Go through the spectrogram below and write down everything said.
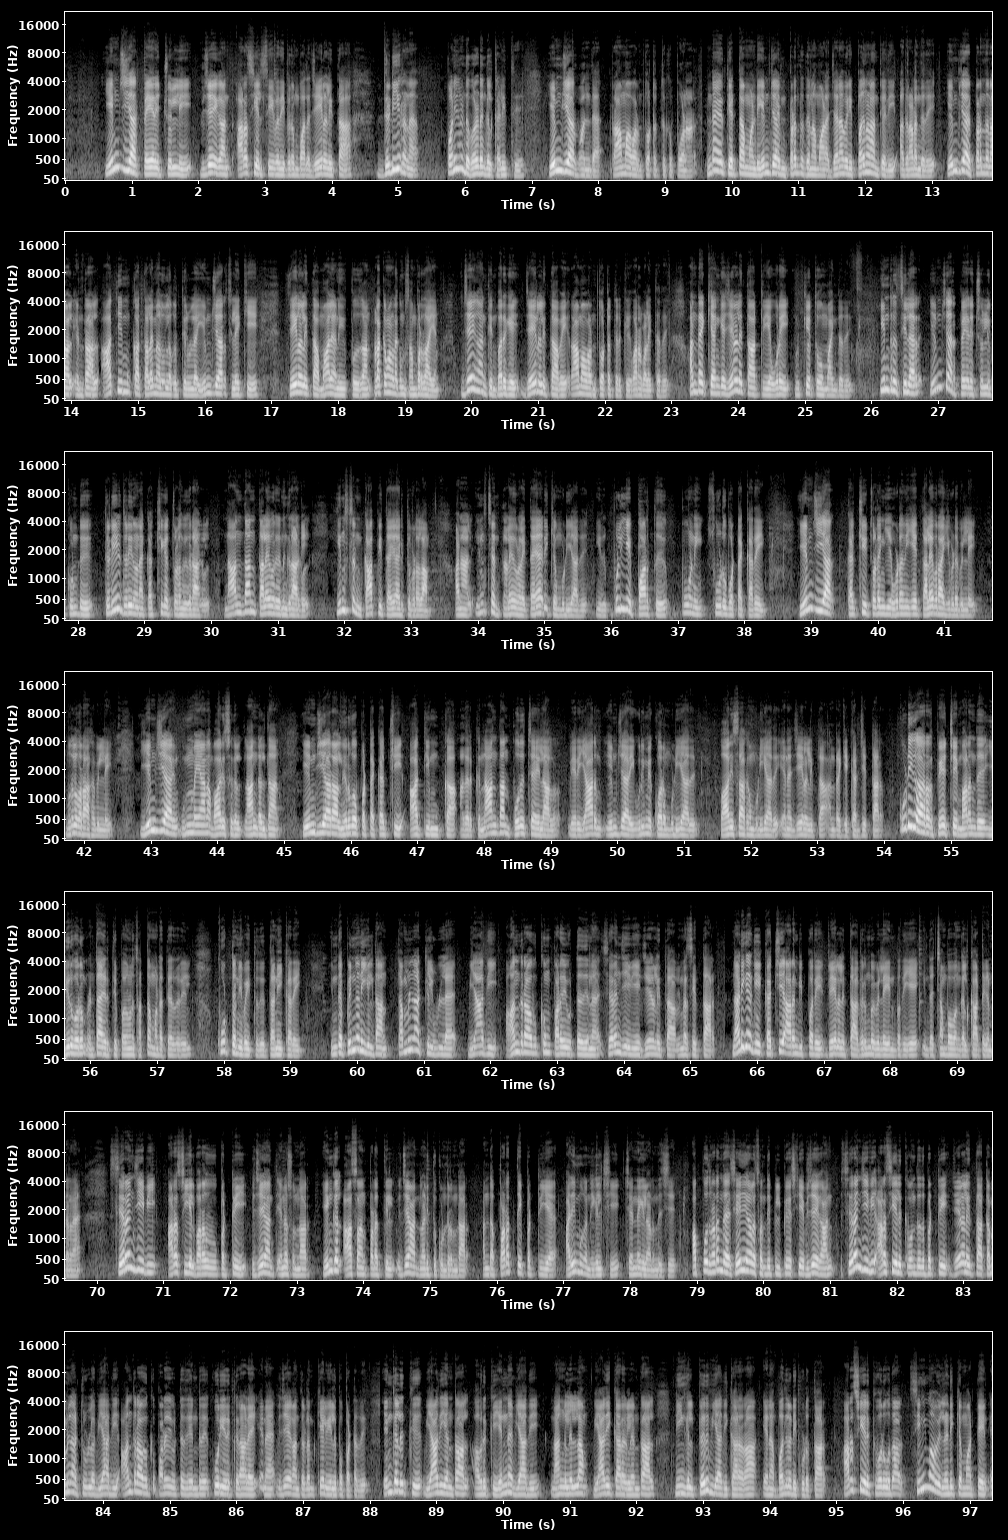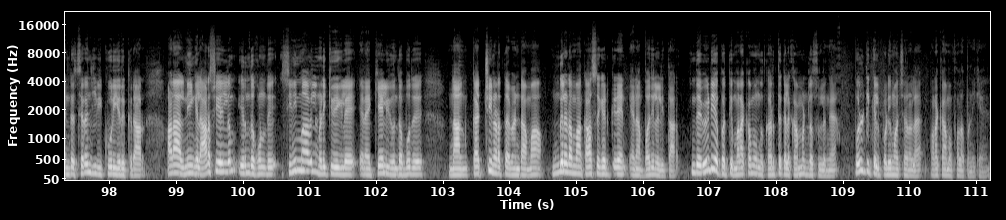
எம்ஜிஆர் பெயரை சொல்லி விஜயகாந்த் அரசியல் செய்வதை விரும்பாத ஜெயலலிதா திடீரென பனிரெண்டு வருடங்கள் கழித்து எம்ஜிஆர் வாழ்ந்த ராமாவரம் தோட்டத்துக்கு போனார். ரெண்டாயிரத்தி எட்டாம் ஆண்டு எம்ஜிஆரின் பிறந்த தினமான ஜனவரி பதினாலாம் தேதி அது நடந்தது. எம்ஜிஆர் பிறந்த நாள் என்றால் அதிமுக தலைமை அலுவலகத்தில் உள்ள எம்ஜிஆர் சிலைக்கு ஜெயலலிதா மாலை அணிவிப்பதுதான் வழக்கமாக நடக்கும் சம்பிரதாயம். விஜயகாந்தின் வருகை ஜெயலலிதாவை ராமாவரம் தோட்டத்திற்கு வரவழைத்தது. அன்றைக்கு அங்கே ஜெயலலிதா ஆற்றிய உரை முக்கியத்துவம் வாய்ந்தது. இன்று சிலர் எம்ஜிஆர் பெயரை சொல்லிக்கொண்டு திடீர் திடீரென கட்சியை தொடங்குகிறார்கள். நான் தான் தலைவர் என்கிறார்கள். இன்ஸ்டன்ட் காப்பி தயாரித்து விடலாம். ஆனால் இன்ஸ்டன்ட் தலைவர்களை தயாரிக்க முடியாது. இது புலியை பார்த்து பூனை சூடுபோட்ட கதை. எம்ஜிஆர் கட்சி தொடங்கிய உடனேயே தலைவராகிவிடவில்லை முதல்வராகவில்லை. எம்ஜிஆரின் உண்மையான வாரிசுகள் நாங்கள் தான் எம்ஜிஆரால் நிறுவப்பட்ட கட்சி அதிமுக. அதற்கு நான் தான் பொதுச் செயலாளர். வேறு யாரும் எம்ஜிஆரை உரிமை கோர முடியாது வாரிசாக முடியாது என ஜெயலலிதா அன்றைக்கு கர்ஜித்தார். குடிகாரர் பேச்சை மறந்து இருவரும் ரெண்டாயிரத்தி பதினொன்று சட்டமன்ற தேர்தலில் கூட்டணி வைத்தது தனி கதை இந்த பின்னணியில் தான் தமிழ்நாட்டில் உள்ள வியாதி ஆந்திராவுக்கும் பரவிவிட்டது என சிரஞ்சீவியை ஜெயலலிதா விமர்சித்தார். நடிகர்கள் கட்சி ஆரம்பிப்பதை ஜெயலலிதா விரும்பவில்லை என்பதையே இந்த சம்பவங்கள் காட்டுகின்றன. சிரஞ்சீவி அரசியல் வரவு பற்றி விஜயகாந்த் என்ன சொன்னார்? எங்கள் ஆசான் படத்தில் விஜயகாந்த் நடித்துக் கொண்டிருந்தார். அந்த படத்தை பற்றிய அறிமுக நிகழ்ச்சி சென்னையில் நடந்துச்சு. அப்போது நடந்த செய்தியாளர் சந்திப்பில் பேசிய விஜயகாந்த் சிரஞ்சீவி அரசியலுக்கு வந்தது பற்றி ஜெயலலிதா தமிழ்நாட்டில் உள்ள வியாதி ஆந்திராவுக்கு பரவிவிட்டது என்று கூறியிருக்கிறாளே என விஜயகாந்திடம் கேள்வி எழுப்பப்பட்டது. எங்களுக்கு வியாதி என்றால் அவருக்கு என்ன வியாதி? நாங்கள் எல்லாம் வியாதிக்காரர்கள் என்றால் நீங்கள் பெரு வியாதிக்காரரா என பதிலடி கொடுத்தார். அரசியலுக்கு வருவதால் சினிமாவில் நடிக்க மாட்டேன் என்று சிரஞ்சீவி கூறியிருக்கிறார். ஆனால் நீங்கள் அரசியலிலும் இருந்து கொண்டு சினிமாவில் நடிக்கிறீர்களே என கேள்வி வந்தபோது நான் கட்சி நடத்த வேண்டாமா? உங்களிடமா காசு கேட்கிறேன் என பதிலளித்தார். இந்த வீடியோ பற்றி மறக்காமல் உங்கள் கருத்துக்களை கமெண்ட்டில் சொல்லுங்கள் பொலிட்டிக்கல் பொடிமா சேனலை மறக்காமல் ஃபாலோ பண்ணிக்கங்க.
